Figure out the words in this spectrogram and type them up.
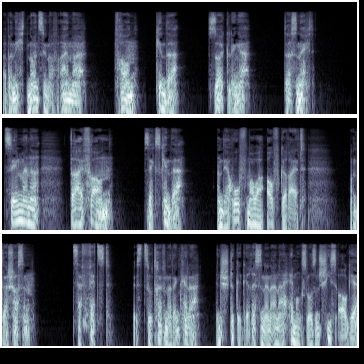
aber nicht 19 auf einmal. Frauen, Kinder, Säuglinge. Das nicht. Zehn Männer, drei Frauen, sechs Kinder, an der Hofmauer aufgereiht und erschossen. Zerfetzt ist zutreffender den Keller in Stücke gerissen in einer hemmungslosen Schießorgie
